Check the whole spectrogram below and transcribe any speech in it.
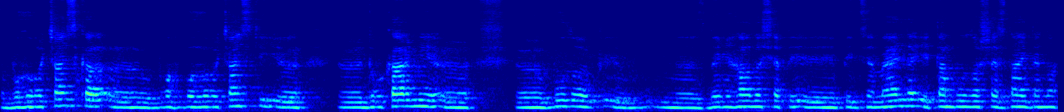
Богородчанська, е, в Бог- Богородчанській е, друкарні було зберігалося пі- підземелля, і там було ще знайдено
